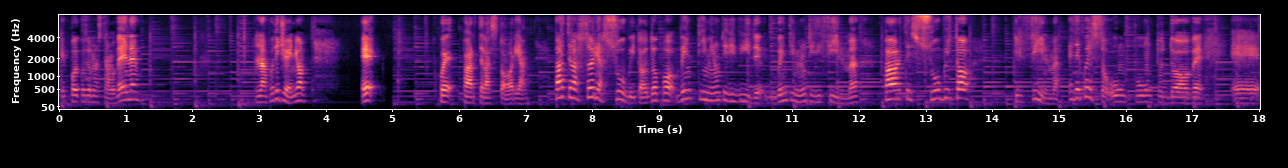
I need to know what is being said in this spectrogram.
e poi cosa mostriamo bene? Lampo di genio e qui parte la storia. Parte la storia subito, dopo 20 minuti di video, 20 minuti di film, parte subito il film. Ed è questo un punto dove eh,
